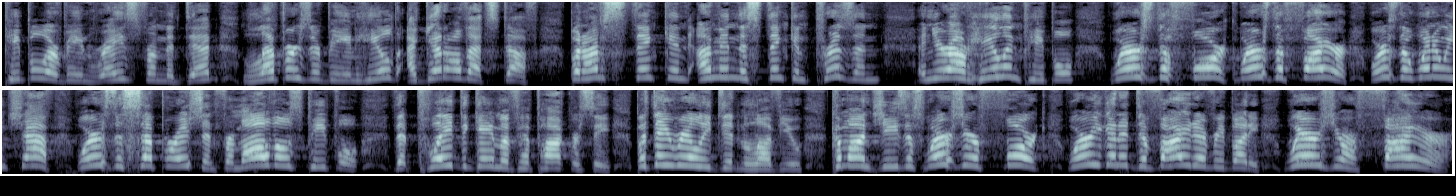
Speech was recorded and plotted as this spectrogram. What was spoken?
people are being raised from the dead, lepers are being healed. I get all that stuff. But I'm thinking, I'm in this stinking prison, and you're out healing people. Where's the fork? Where's the fire? Where's the winnowing chaff? Where's the separation from all those people that played the game of hypocrisy, but they really didn't love you? Come on, Jesus, where's your fork? Where are you going to divide everybody? Where's your fire?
